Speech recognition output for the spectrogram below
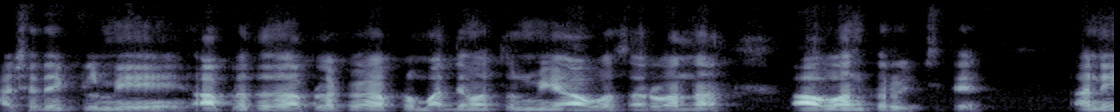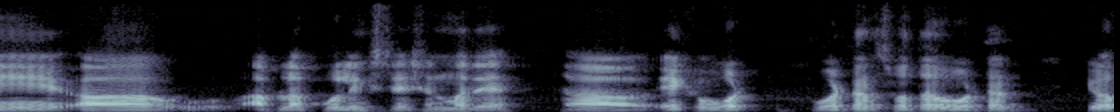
अशा देखील मी आपलं आपलं आपल्या माध्यमातून मी आव सर्वांना आवाहन करू इच्छिते. आणि आपला आपलं पोलिंग स्टेशनमध्ये एक वोट वोटर स्वतः वोटर किंवा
